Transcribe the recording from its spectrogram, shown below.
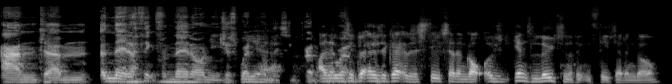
and um and then I think from then on you just went on Yeah. this incredible And there was a was a, it was a Steve Seddon goal. It was against Luton, I think. The Steve Seddon goal.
